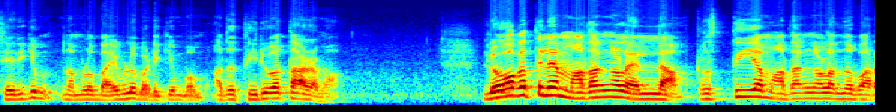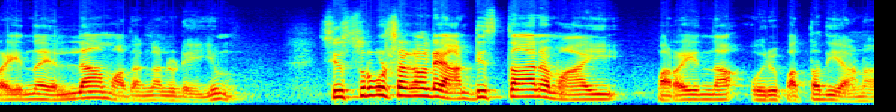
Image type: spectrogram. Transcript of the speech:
ശരിക്കും നമ്മൾ ബൈബിൾ പഠിക്കുമ്പം അത് തിരുവത്താഴമാണ് ലോകത്തിലെ മതങ്ങളെല്ലാം ക്രിസ്തീയ മതങ്ങളെന്ന് പറയുന്ന എല്ലാ മതങ്ങളുടെയും ശുശ്രൂഷകളുടെ അടിസ്ഥാനമായി പറയുന്ന ഒരു പദ്ധതിയാണ്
